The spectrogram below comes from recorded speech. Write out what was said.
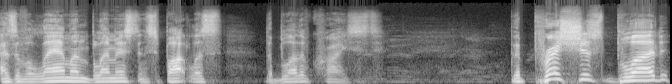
as of a lamb unblemished and spotless, the blood of Christ. The precious blood,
